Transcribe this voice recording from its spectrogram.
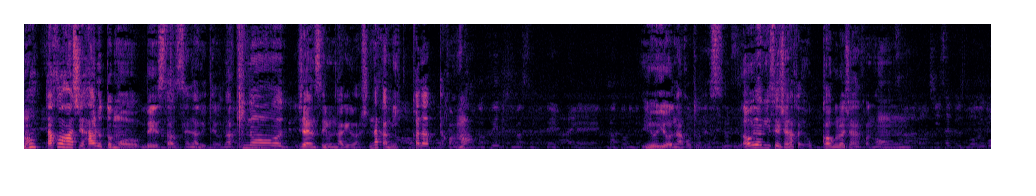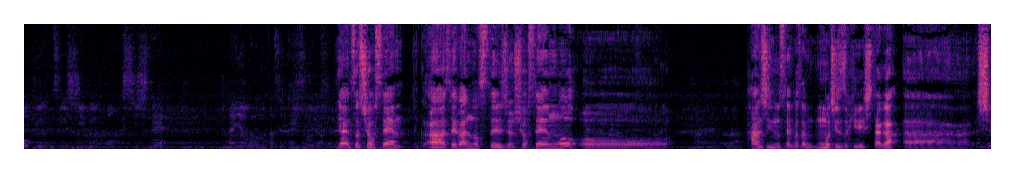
ん？高橋春人もベイスターズ戦投げたよな。昨日ジャイアンツにも投げました。中3日だったかな？いうようなことです。青柳選手はなんか4日ぐらいじゃないかなジャイアンツは初戦あセカンドステージの初戦を阪神の先発は望月でしたがあし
